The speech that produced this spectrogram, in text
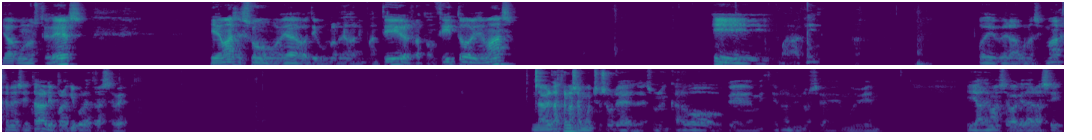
y algunos CDs. Y demás es un, ya digo, un ordenador infantil, el ratoncito y demás. Y podéis ver algunas imágenes y tal, y por aquí por detrás se ve. La verdad es que no sé mucho sobre él, es un encargo que me hicieron y no sé muy bien. Y además se va a quedar así.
